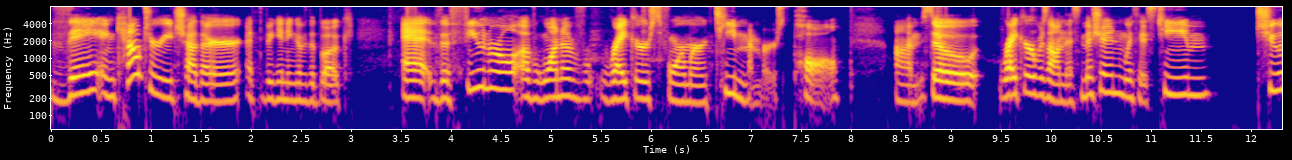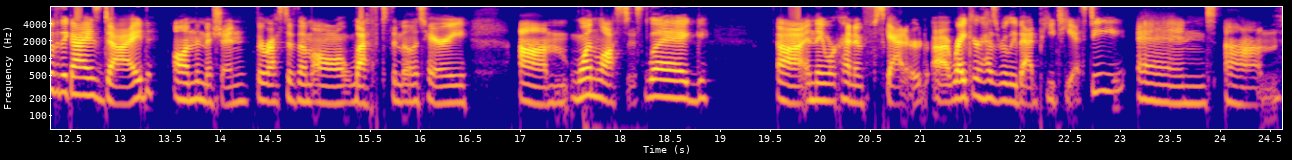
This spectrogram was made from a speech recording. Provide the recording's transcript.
they encounter each other at the beginning of the book at the funeral of one of Riker's former team members, Paul. Um, so Riker was on this mission with his team. Two of the guys died on the mission. The rest of them all left the military. Um, one lost his leg, uh, and they were kind of scattered. Uh, Riker has really bad PTSD, and um,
